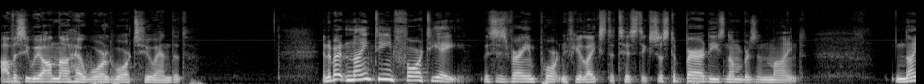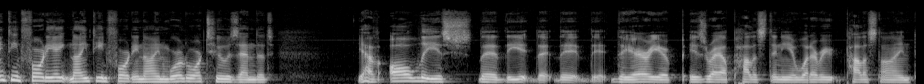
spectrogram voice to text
Obviously, we all know how World War II ended. In about 1948, this is very important if you like statistics, just to bear these numbers in mind. 1948, 1949, World War II has ended. You have all these the the the the, the, area Israel, Palestine, whatever Palestine,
